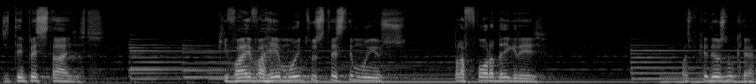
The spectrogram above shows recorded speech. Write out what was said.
de tempestades, que vai varrer muitos testemunhos para fora da igreja, mas porque Deus não quer.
